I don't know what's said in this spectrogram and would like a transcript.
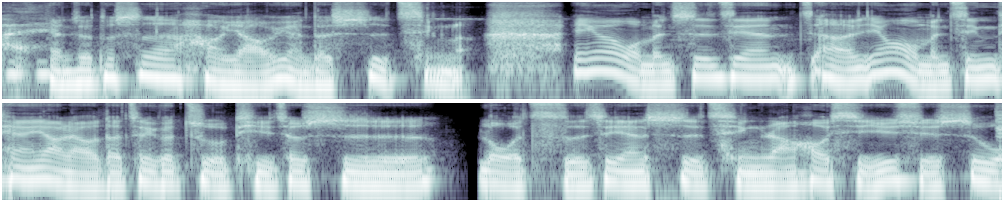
块，感觉都是好遥远的事情了。因为我们之间，呃，因为我们今天要聊的这个主题就是裸辞这件事情，然后洗浴徐是我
